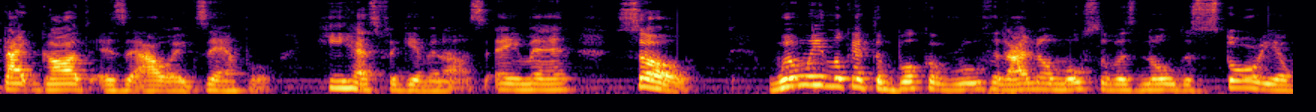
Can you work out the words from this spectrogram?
Like God is our example. He has forgiven us. Amen. So, when we look at the book of Ruth, and I know most of us know the story of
